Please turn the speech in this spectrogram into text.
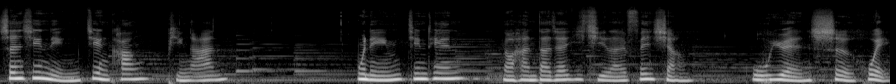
身心灵健康平安。木林今天要和大家一起来分享“无缘社会”。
